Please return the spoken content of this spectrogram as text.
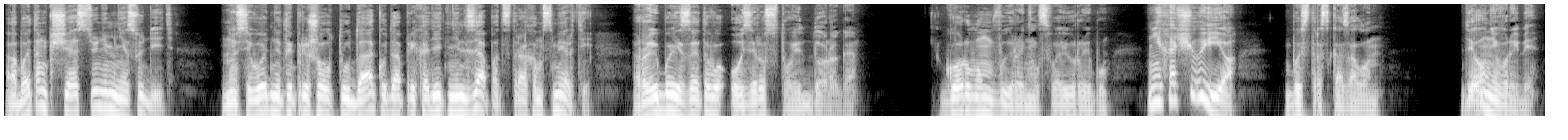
Об этом, к счастью, не мне судить. Но сегодня ты пришел туда, куда приходить нельзя под страхом смерти. Рыба из этого озера стоит дорого». Горлом выронил свою рыбу. «Не хочу ее!» — быстро сказал он. «Дело не в рыбе. —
